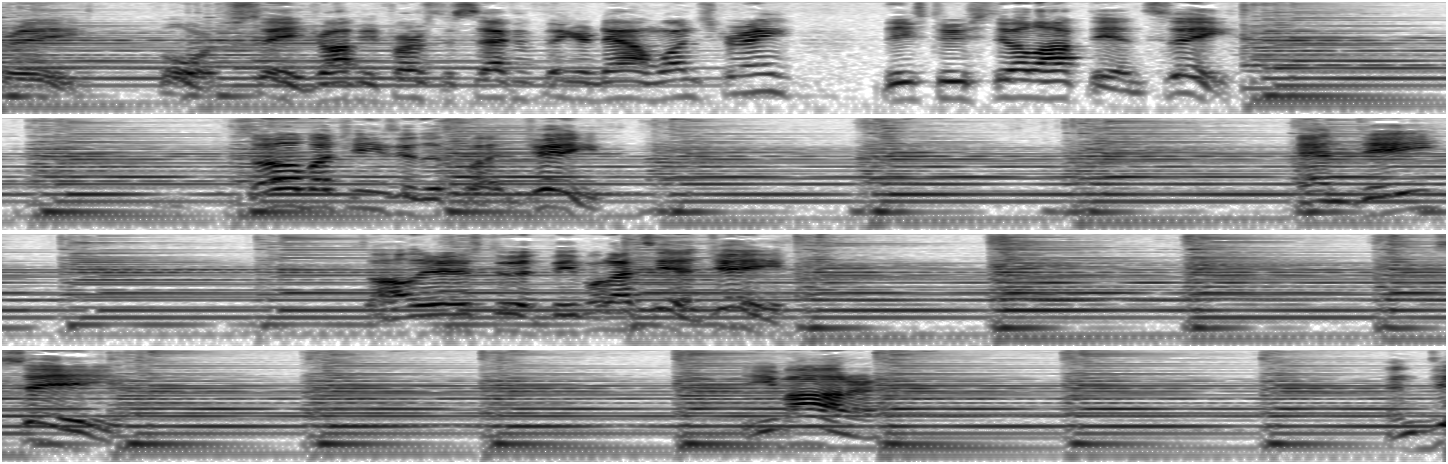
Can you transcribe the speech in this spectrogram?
three, four, C. Drop your first and second finger down one string. These two still locked in. C. So much easier this way. G. And D. That's all there is to it, people. That's it. G. C. E minor. And D.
